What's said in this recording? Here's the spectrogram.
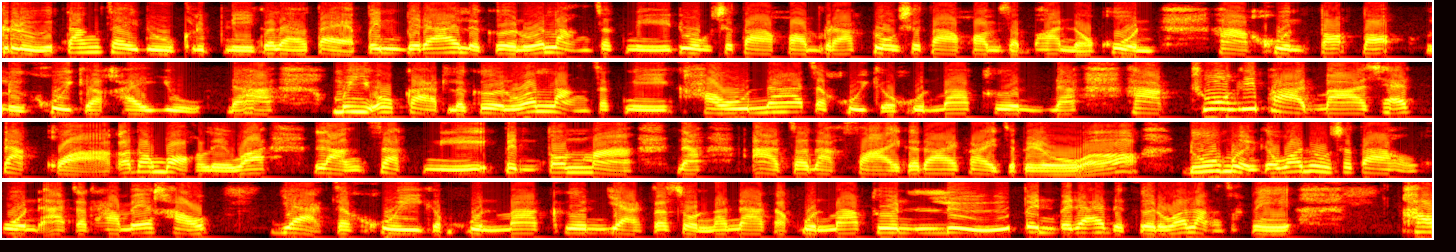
หรือตั้งใจดูคลิปนี้ก็แล้ว แต่เป็นไปได้เหลือเกินว่าหลังจากนี้ดวงชะตาความรักดวงชะตาความสัมพันธ์ของคุณ หากคุณเตาะเตาะหรือคุยกับใครอยู่นะคะมีโอกาสเหลือเกินว่าหลังจากนี้เขาน่าจะคุยกับคุณมากขึ้นนะหากช่วงที่ผ่านมาแชทหนักขวาก็ต้องบอกเลยว่า หลังจากนี้เป็นต้นมานะอาจจะหนักซ้ายก็ได้รจะไปรู้เออดูเหมือนกับว่าดวงชะตาของคุณอาจจะทำให้เขาอยากจะคุยกับคุณมากขึ้น อยากจะสนทนากับคุณมากขึ้น หรือเป็นไปได้เหลือเกินว่าหลังจากนี้ เขา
